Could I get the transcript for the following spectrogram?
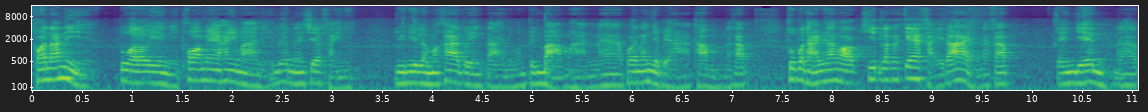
เพราะนั้นนี่ตัวเราเองนี่พ่อแม่ให้มานี่เลือดเนื้อเชื้อไขนี่อยู่ดีเรามาฆ่าตัวเองตายนี่มันเป็นบาปมหันนะฮะเพราะนั้นอย่าไปหาทำนะครับ ทุกปัญหามีทางออกคิดแล้วก็แก้ไขได้นะครับใจเย็นนะครับ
